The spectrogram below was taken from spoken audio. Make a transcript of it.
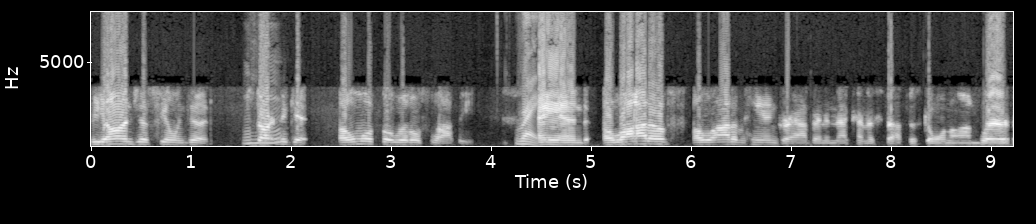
beyond just feeling good, starting to get almost a little sloppy. Right. and a lot of a lot of hand grabbing and that kind of stuff is going on where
